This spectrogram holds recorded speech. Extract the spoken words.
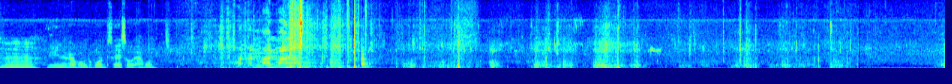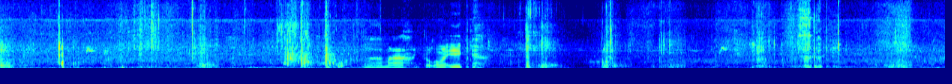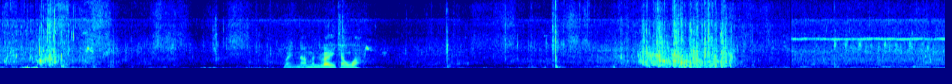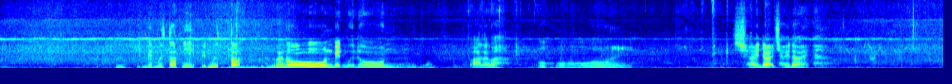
อืมนี่นะครับผมทุกคนไซส์สวยครับผม มันมันมันมามาอีกตัวก็มาอีก ใบ ไรจังวะเบ็ดมือตอดนี่เบ็ดมือตอดปลาโดนเบ็ดมือโดนปลาอะไรวะโอ้โหใช้ได้ใช้ได้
